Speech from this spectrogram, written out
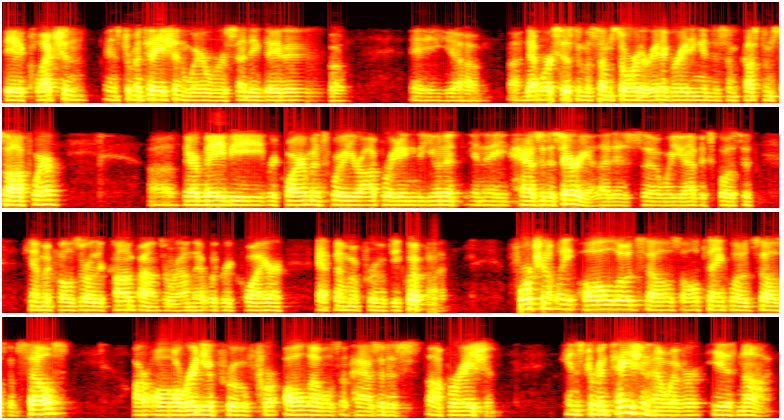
data collection instrumentation where we're sending data to a, uh, a, network system of some sort or integrating into some custom software. Uh, there may be requirements where you're operating the unit in a hazardous area, that is, uh, where you have explosive chemicals or other compounds around that would require FM approved equipment. Fortunately, all load cells, all tank load cells themselves are already approved for all levels of hazardous operation. Instrumentation, however, is not.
